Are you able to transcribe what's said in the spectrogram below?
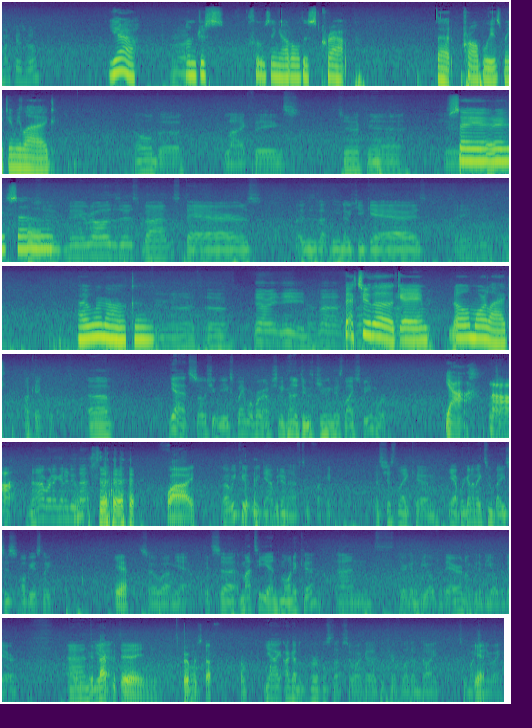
Monica as well? Yeah, Alright. I'm just closing out all this crap that probably is making me lag. All the lag things. Chicken. Say it so. Be roses by the stairs. Please let me know she cares. Say it I will not go. so, so. Yeah, we need a man. Back to the game. No more lag. Okay, cool. Um, yeah, so should we explain what we're actually gonna do during this live stream, or Yeah. Nah. nah, we're not gonna do that? Why? well, we could. We, yeah, we don't have to. Fuck it. Let's just make. Um, yeah, we're gonna make two bases, obviously. Yeah. So um, yeah, it's uh, Matti and Monica, and they're gonna be over there, and I'm gonna be over there. And Good yeah, luck with the purple What? stuff. Yeah, I, I got the purple stuff, so I gotta be careful I don't die too much Yeah. anyway.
